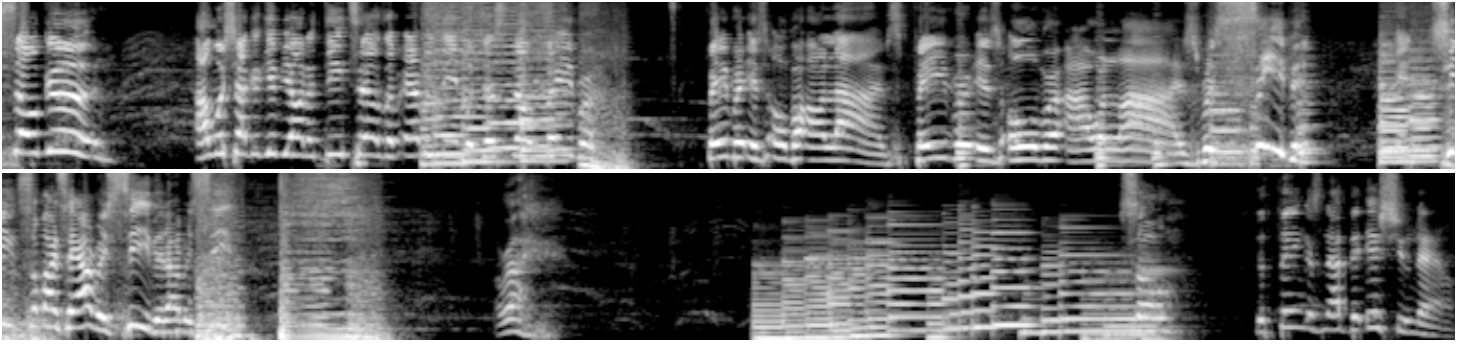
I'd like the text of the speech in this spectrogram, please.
Feels so good. I wish I could give y'all the details of everything, but just know favor. Favor is over our lives. Favor is over our lives. Receive it. And Jesus, somebody say, I receive it. I receive it. All right. So the thing is not the issue now.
